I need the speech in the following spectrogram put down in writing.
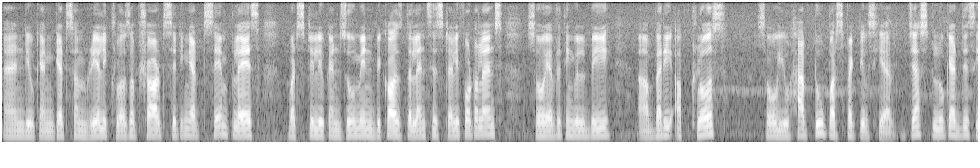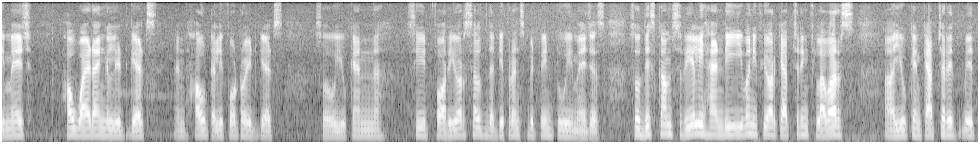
and you can get some really close up shots sitting at same place but still you can zoom in because the lens is telephoto lens. So everything will be uh, very up close. So you have two perspectives here. Just look at this image how wide angle it gets and how telephoto it gets. So you can see it for yourself the difference between two images. So this comes really handy. Even if you are capturing flowers uh, you can capture it with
